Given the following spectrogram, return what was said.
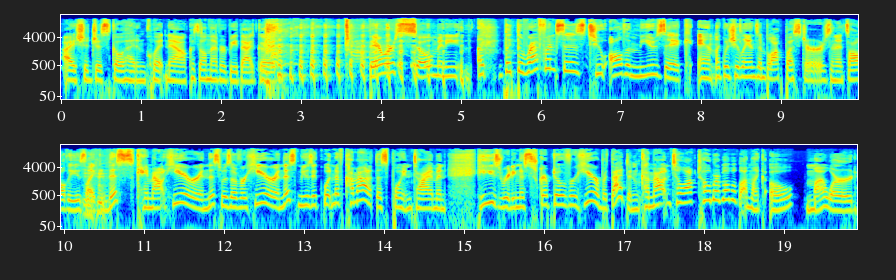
I should just go ahead and quit now because I'll never be that good. there were so many like like the references to all the music and like when she lands in blockbusters and it's all these like mm-hmm. this came out here and this was over here and this music wouldn't have come out at this point in time and he's reading a script over here but that didn't come out until October blah blah blah. I'm like, "Oh, my word."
